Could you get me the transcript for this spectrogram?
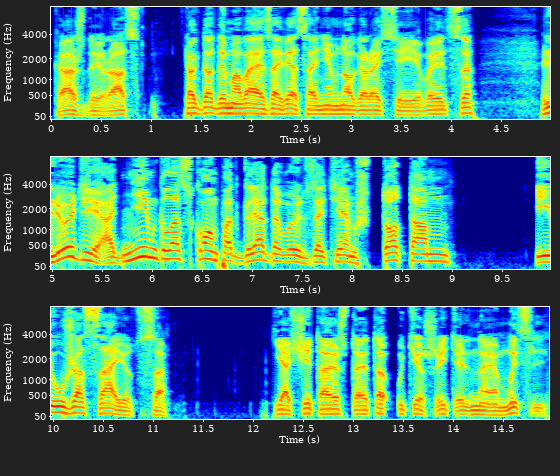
Каждый раз, когда дымовая завеса немного рассеивается, люди одним глазком подглядывают за тем, что там, и ужасаются. Я считаю, что это утешительная мысль.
